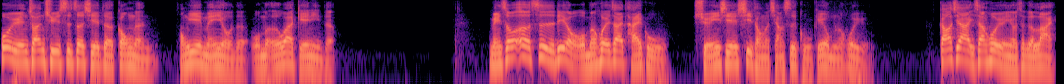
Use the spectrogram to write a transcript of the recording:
会员专区是这些的功能，同业没有的，我们额外给你的。每周二、四、六，我们会在台股选一些系统的强势股给我们的会员。高价以上会员有这个 line，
